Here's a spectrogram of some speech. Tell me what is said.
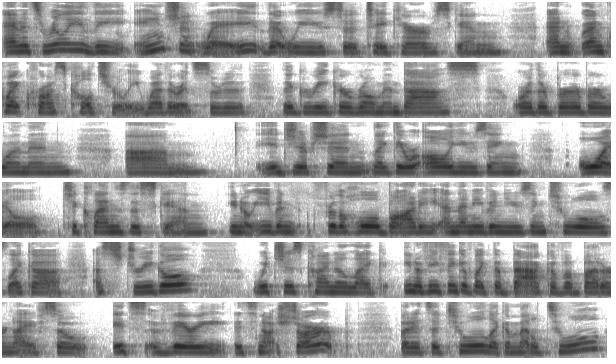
And it's really the ancient way that we used to take care of skin, and and quite cross culturally, whether it's sort of the Greek or Roman baths or the Berber women, um, Egyptian, like they were all using oil to cleanse the skin, you know, even for the whole body, and then even using tools like a, a strigil, which is kind of like, you know, if you think of like the back of a butter knife. So it's very, it's not sharp, but it's a tool, like a metal tool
